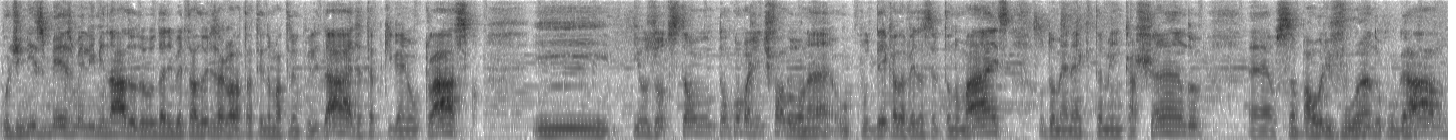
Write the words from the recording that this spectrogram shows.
O Diniz, mesmo eliminado do, da Libertadores, agora tá tendo uma tranquilidade, até porque ganhou o clássico. E, e os outros estão tão como a gente falou, né? O Kudê cada vez acertando mais, o Domenech também encaixando, é, o Sampaoli voando com o Galo.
